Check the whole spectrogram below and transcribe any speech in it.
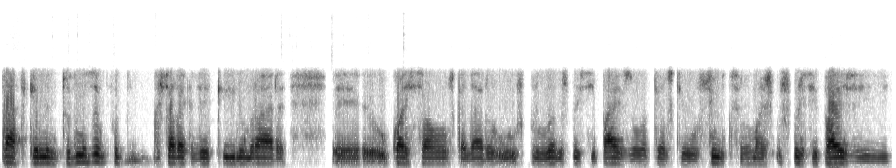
praticamente tudo, mas eu gostava de aqui enumerar eh, quais são, se calhar, os problemas principais, ou aqueles que eu sinto que são mais os principais, e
